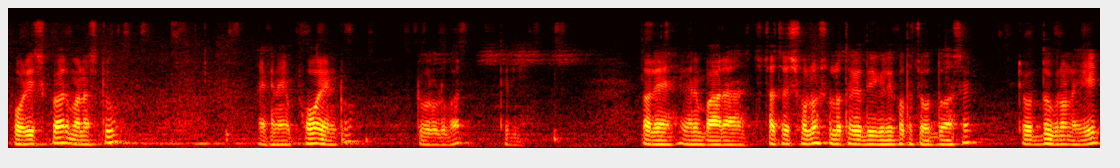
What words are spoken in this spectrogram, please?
ফোর স্কোয়ার মাইনাস টু এখানে four into two root over three তাহলে এখানে বারো চারটে ষোলো ষোলো থেকে দুই গেলে কত? চোদ্দ আসে। চোদ্দ গুণন এইট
